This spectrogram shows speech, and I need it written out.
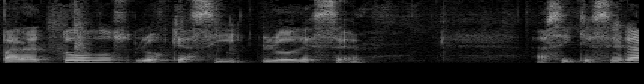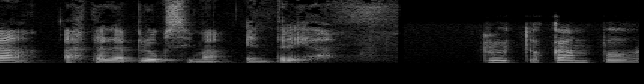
para todos los que así lo deseen. Así que será hasta la próxima entrega. Ruth Ocampo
